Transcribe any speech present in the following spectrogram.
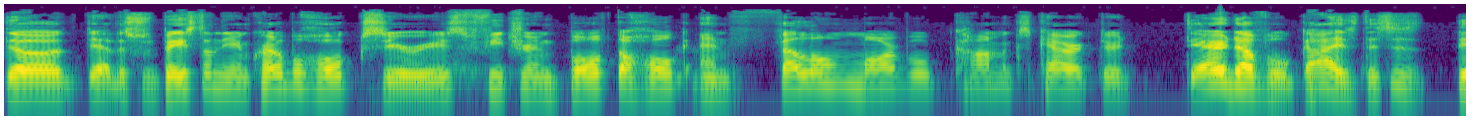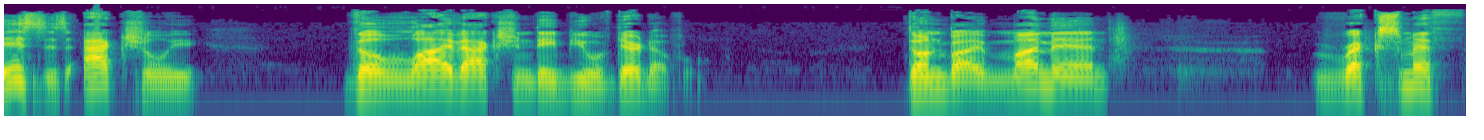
the yeah, this was based on the Incredible Hulk series featuring both the Hulk and fellow Marvel Comics character Daredevil. Guys, this is this is actually the live action debut of Daredevil. Done by my man Rex Smith.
